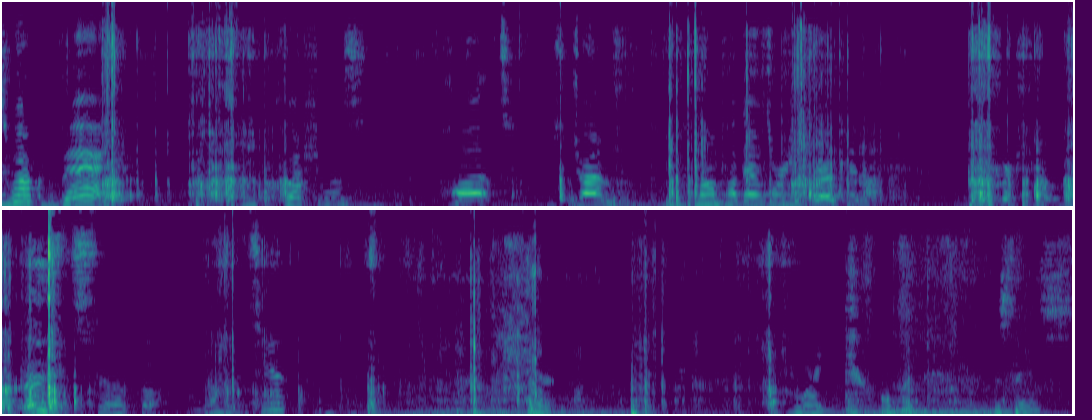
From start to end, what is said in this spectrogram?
guys, welcome back. I'm crushing this pot, this giant pot that was already broken. I'm crushing the boots that I've got. My numbers here. Oh my god, this thing is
